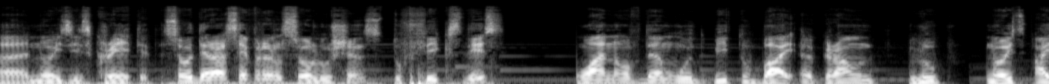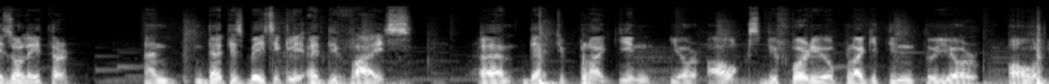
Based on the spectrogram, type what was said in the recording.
uh, noise is created. So there are several solutions to fix this. One of them would be to buy a ground loop noise isolator and that is basically a device um, that you plug in your aux before you plug it into your phone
